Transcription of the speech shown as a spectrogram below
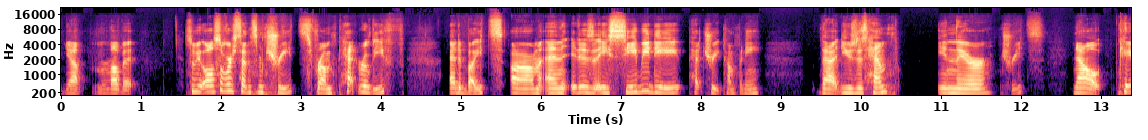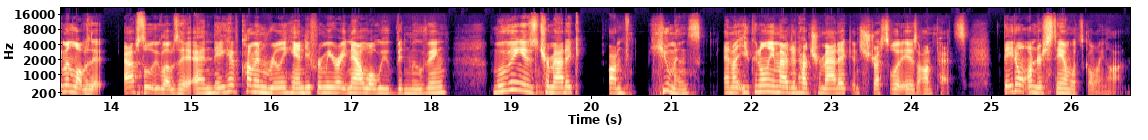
Yep, love it. So we also were sent some treats from Pet Releaf, Edibites, um, and it is a CBD pet treat company that uses hemp in their treats. Now, Cayman loves it, absolutely loves it, and they have come in really handy for me right now while we've been moving. Moving is traumatic on humans, and you can only imagine how traumatic and stressful it is on pets. They don't understand what's going on.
